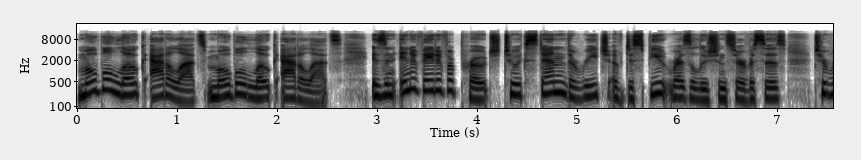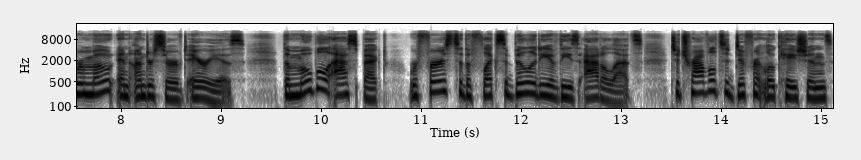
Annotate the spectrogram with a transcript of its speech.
Mobile Lok Adalats Mobile Lok Adalats is an innovative approach to extend the reach of dispute resolution services to remote and underserved areas. The mobile aspect refers to the flexibility of these adalats to travel to different locations,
